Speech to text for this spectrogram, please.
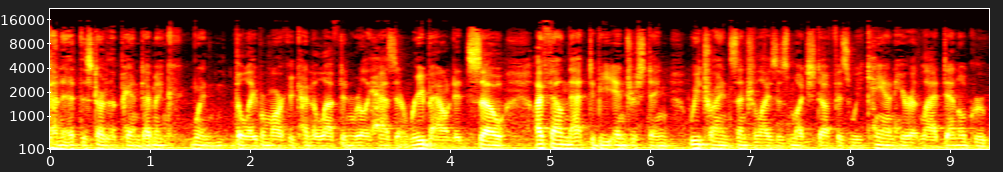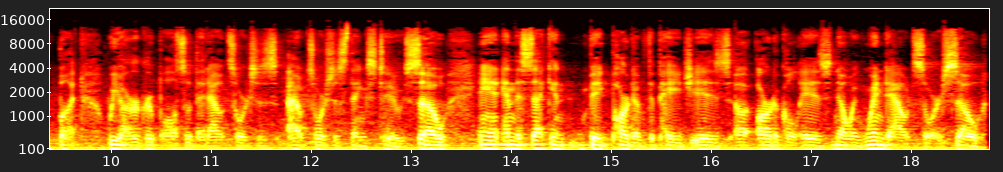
kind of at the start of the pandemic when the labor market kind of left and really hasn't rebounded. So I found that to be interesting. We try and centralize as much stuff as we can here at Ladd Dental Group, but we are a group also that outsources outsources things too. So and, and the second big part of the page is uh, article is knowing when to outsource. So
